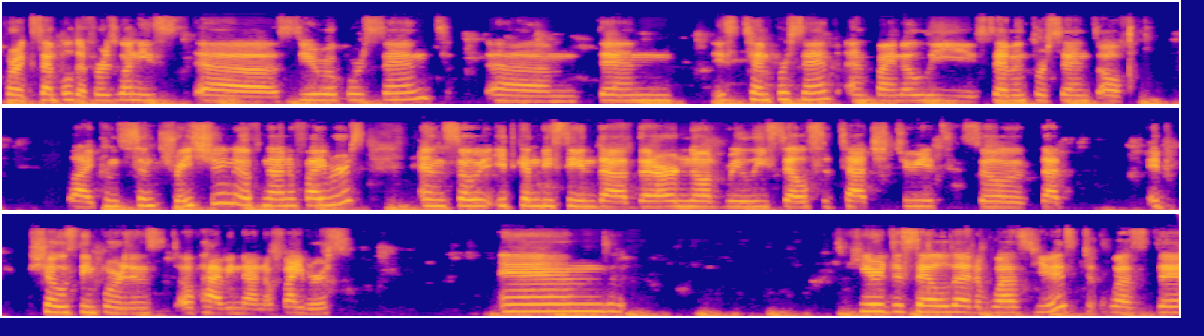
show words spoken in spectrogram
for example, the first one is uh, 0%, um, then is 10%, and finally 7% of like concentration of nanofibers. And so it can be seen that there are not really cells attached to it, so that it shows the importance of having nanofibers. And here the cell that was used was the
